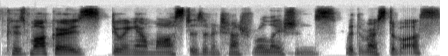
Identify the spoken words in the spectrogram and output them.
because Marco's doing our masters of international relations with the rest of us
